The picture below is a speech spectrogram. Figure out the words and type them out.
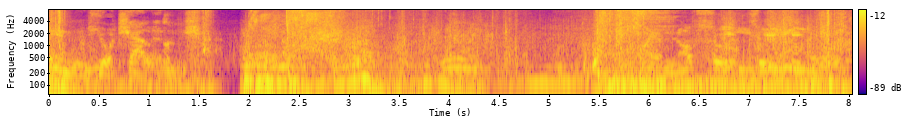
End your challenge. I am not so easily injured.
